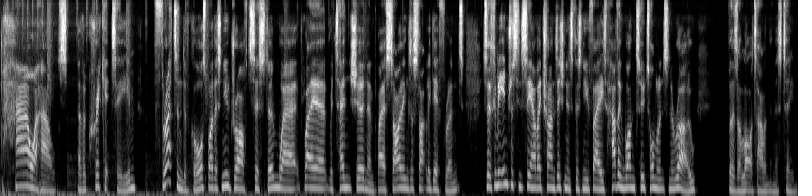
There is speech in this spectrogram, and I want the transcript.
powerhouse of a cricket team, threatened, of course, by this new draft system where player retention and player signings are slightly different. So it's going to be interesting to see how they transition into this new phase, having won two tournaments in a row. But there's a lot of talent in this team.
